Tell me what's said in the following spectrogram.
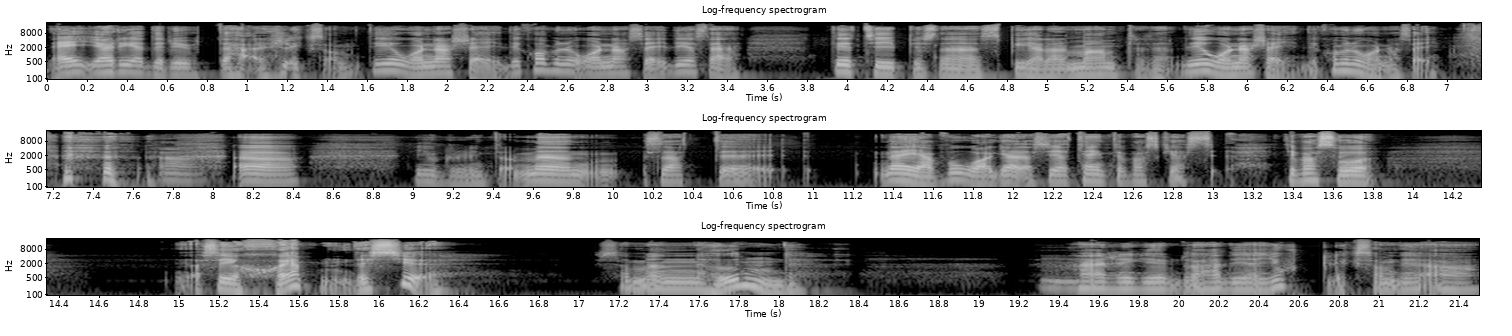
nej, jag reder ut det här liksom. Det ordnar sig, det kommer att ordna sig. Det är, så här, det är typiskt sådana här spelarmantra, det ordnar sig, det kommer att ordna sig. Ja. ja, det gjorde det inte. Men så att, eh, nej jag vågade, alltså jag tänkte, vad ska jag säga? Det var så, alltså jag skämdes ju som en hund. Mm. Herregud, vad hade jag gjort liksom? Det, ja.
